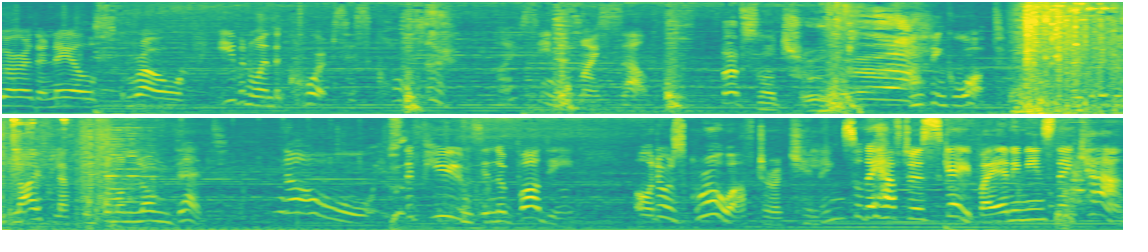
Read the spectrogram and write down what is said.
Longer, the nails grow, even when the corpse is cold. I've seen it myself. That's not true. You think what? There's a bit of life left in someone long dead. No, it's the fumes in the body. Odors grow after a killing, so they have to escape by any means they can.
